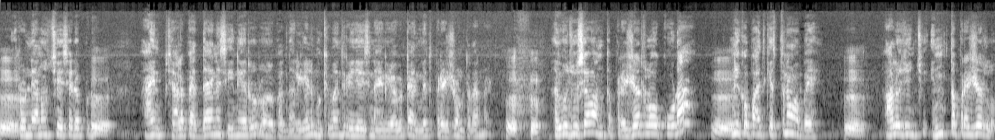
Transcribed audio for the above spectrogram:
రెండు అనౌన్స్ చేసేటప్పుడు ఆయన చాలా పెద్ద ఆయన సీనియర్ పద్నాలుగేళ్ళు ముఖ్యమంత్రిగా చేసిన ఆయన కాబట్టి ఆయన మీద ప్రెషర్ ఉంటుంది అన్నాడు అదిగో చూసావా అంత ప్రెషర్లో కూడా నీకు పాతికి ఇస్తున్నాం అబ్బాయి ఆలోచించు ఇంత ప్రెషర్లో.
